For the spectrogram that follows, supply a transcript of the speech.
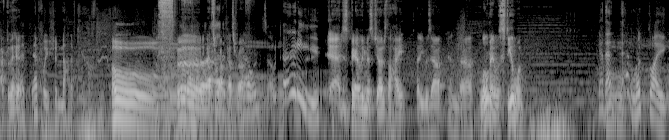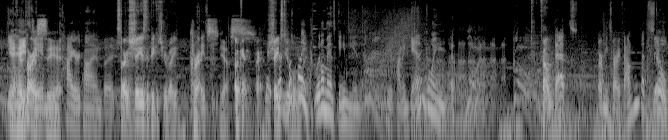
after the hit. That definitely should not have killed. Oh. Ugh, that's rough. That's rough. That was so dirty. Yeah, I just barely misjudged the height that he was out, and uh, Little Man was steal one. Yeah, that Oh. that looked like You Ganon's hate to game see the it. entire time, but Sorry, Shay is the Pikachu, right? Correct. Chase- Yes. Okay, all right. yeah, Shay that steals looked one. like Little Man's game the entire time, and Ganon going. uh, Found. That's, or I mean, sorry, Fountain. That's Yeah. still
